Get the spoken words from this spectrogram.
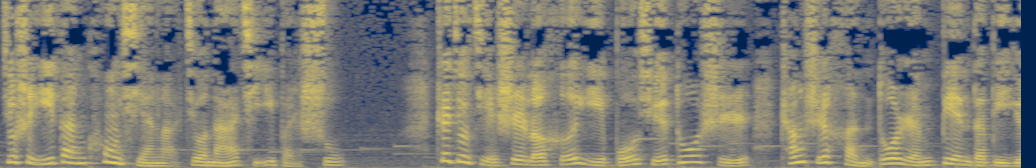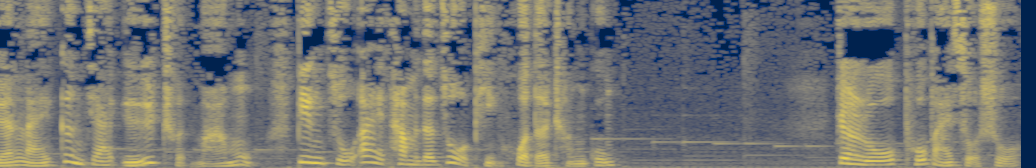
就是一旦空闲了就拿起一本书。这就解释了何以博学多识常使很多人变得比原来更加愚蠢麻木，并阻碍他们的作品获得成功。正如蒲白所说，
